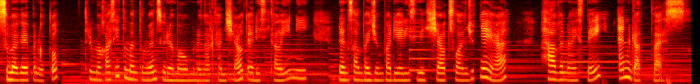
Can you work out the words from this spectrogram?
Sebagai penutup, Terima kasih teman-teman sudah mau mendengarkan Shout edisi kali ini. Dan sampai jumpa di edisi Shout selanjutnya ya. Have a nice day and God bless.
